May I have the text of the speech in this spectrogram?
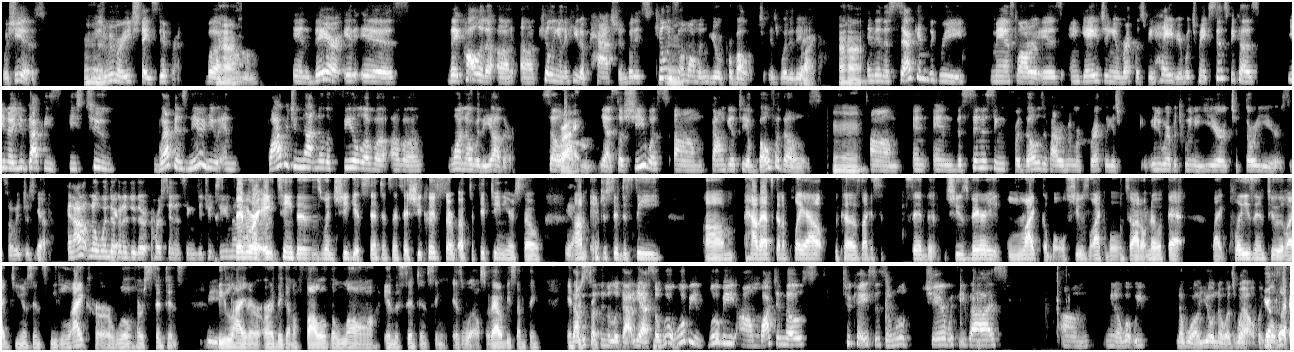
where she is. Mm-hmm. Because remember, each state's different. But uh-huh. um, in there, it is they call it a, a, a, killing in the heat of passion, but it's killing mm-hmm. someone when you're provoked, is what it is. Right. Uh-huh. And then the second degree manslaughter is engaging in reckless behavior, which makes sense because you know you've got these these two weapons near you, and why would you not know the feel of a of a one over the other? So right. Um, yeah, so she was um, found guilty of both of those. Mm-hmm. Um, and and the sentencing for those, if I remember correctly, is anywhere between a year to 30 years. So it just yeah. And I don't know when they're yeah. going to do their, her sentencing. Did you do you know? February that? 18th is when she gets sentenced. and says she could serve up to 15 years. So yeah. I'm interested to see um, how that's going to play out because, like I said, that she was very likable. She was likable, and so I don't know if that like plays into it. Like you know, since we like her, will her sentence be, be lighter, or are they going to follow the law in the sentencing as well? So that'll be something interesting. that'll be something to look out. Yeah, so we'll we'll be we'll be um watching those two cases and we'll share with you guys um you know what we no well you'll know as well but yeah, we'll, what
